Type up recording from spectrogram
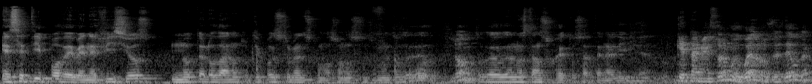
ese tipo de beneficios no te lo dan otro tipo de instrumentos como son los instrumentos de deuda. Los instrumentos de deuda no están sujetos a tener dividendos. Que también son muy buenos los de deuda.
